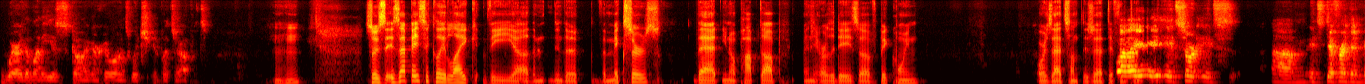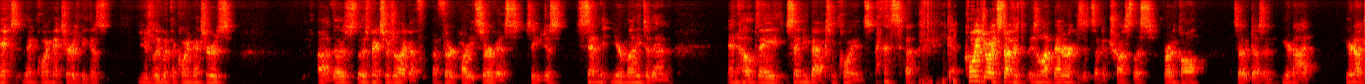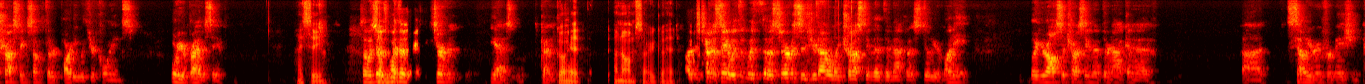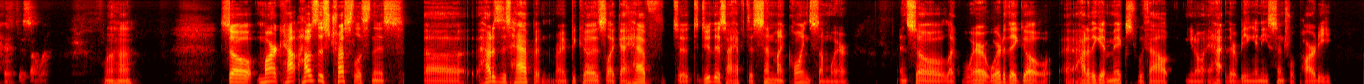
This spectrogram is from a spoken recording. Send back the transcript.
where the money is going or who owns which inputs or outputs. Mm-hmm. So is is that basically like the uh, the the the mixers that you know popped up in the early days of Bitcoin? Or is that something? Is that different? Well, it, it's sort of it's um, it's different than mix than coin mixers because usually with the coin mixers, uh, those those mixers are like a, a third party service. So you just send your money to them and hope they send you back some coins. so CoinJoin stuff is, is a lot better because it's like a trustless protocol. So it doesn't you're not you're not trusting some third party with your coins or your privacy. I see. So with so those, with those service, yes. Go ahead. Go ahead. Oh no, I'm sorry. Go ahead. I was just going to say with with those services, you're not only trusting that they're not going to steal your money, but you're also trusting that they're not going to uh, sell your information to someone. Uh huh. So, Mark, how how's this trustlessness? Uh, how does this happen, right? Because like I have to to do this, I have to send my coins somewhere and so, like, where where do they go? Uh, how do they get mixed without you know there being any central party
